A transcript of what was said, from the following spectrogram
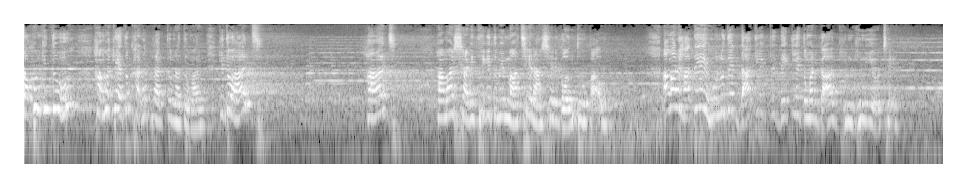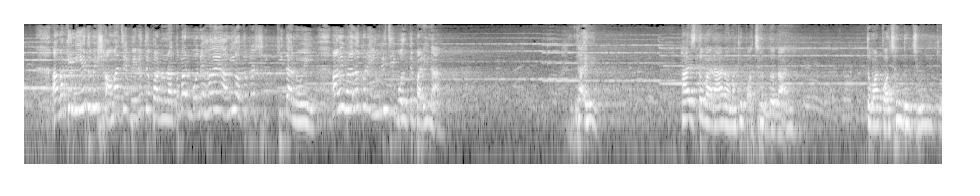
তখন কিন্তু আমাকে এত খারাপ লাগতো না তোমার। কিন্তু আজ আজ আমার শাড়ি থেকে তুমি মাছের আঁশের গন্ধ পাও। আমার হাতে হলুদের দাগ লিখতে দেখলে তোমার গা ঘিনঘিনিয়ে ওঠে। আমাকে নিয়ে তুমি সমাজে বেরোতে পারো না। তোমার মনে হয় আমি অতটা শিক্ষিতা নই। আমি ভালো করে ইংরেজি বলতে পারি না। তাই আজ তোমার আর আমাকে পছন্দ নয়। তোমার পছন্দ জুনকে।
